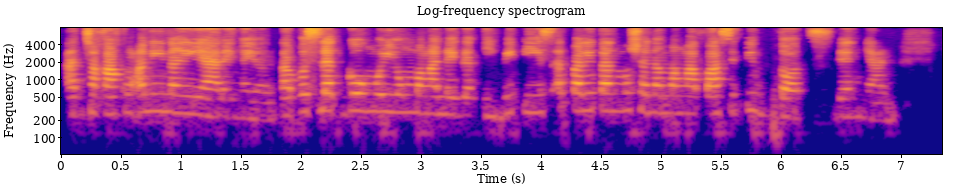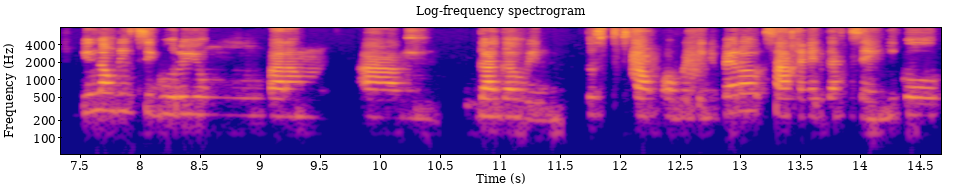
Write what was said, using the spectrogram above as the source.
at saka kung ano yung nangyayari ngayon. Tapos let go mo yung mga negativities at palitan mo siya ng mga positive thoughts, ganyan. Yun lang din siguro yung parang um, gagawin to stop overthinking. Pero sa akin kasi, hindi ko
